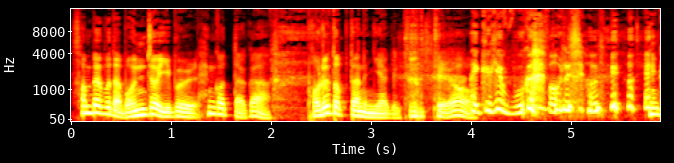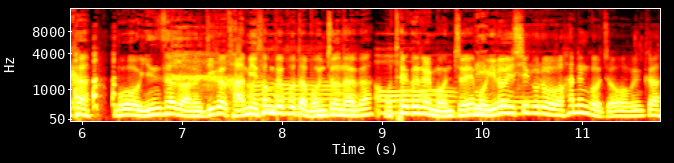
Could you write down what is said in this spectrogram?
선배보다 먼저 입을 헹궜다가 버릇없다는 이야기를 들었대요. 아니, 그게 뭐가 버릇이었네요. 그러니까 뭐 인사도 안 하고 네가 감히 선배보다 아, 먼저 나가 뭐 어, 퇴근을 먼저 해뭐 이런. 식으로 하는 거죠. 그러니까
